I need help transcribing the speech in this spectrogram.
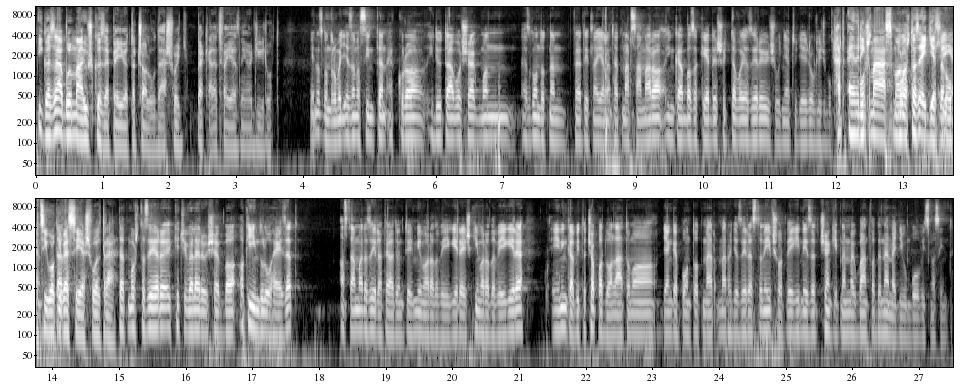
Igazából május közepén jött a csalódás, hogy be kellett fejezni a Girot. Én azt gondolom, hogy ezen a szinten, ekkora időtávolságban ez gondot nem feltétlenül jelenthet már számára. Inkább az a kérdés, hogy tavaly azért ő is úgy nyert, ugye egy Roglic bukott. Hát Enrik Most- Mász maradt most- az egyetlen igen, opció, aki tehát- veszélyes volt rá. Tehát most azért kicsivel erősebb a, a kiinduló helyzet, aztán már az élet eldönti, hogy mi marad a végére és ki marad a végére. Én inkább itt a csapatban látom a gyenge pontot, mert, mert hogy azért ezt a névsort végignézett, senkit nem megbántva, de nem egy Jumbo Viszma szint.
